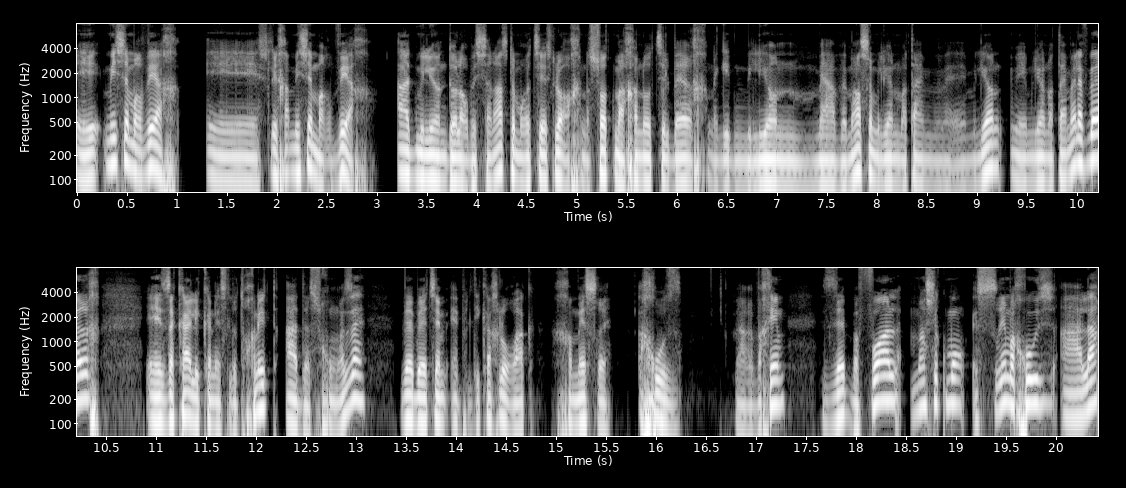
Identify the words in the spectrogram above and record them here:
אה, מי שמרוויח סליחה, מי שמרוויח עד מיליון דולר בשנה, זאת אומרת שיש לו הכנסות מהחנות של בערך נגיד מיליון מאה ומשהו, מיליון 200 אה, מיליון, מיליון 200 אלף בערך, אה, זכאי להיכנס לתוכנית עד הסכום הזה, ובעצם אפל תיקח לו רק 15 אחוז מהרווחים. זה בפועל משהו כמו 20 אחוז העלה,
